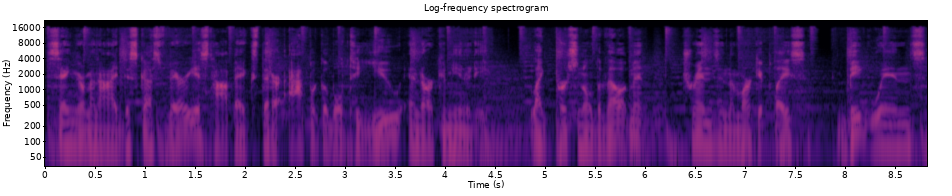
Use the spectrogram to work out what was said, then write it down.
Sangram and I discuss various topics that are applicable to you and our community, like personal development, trends in the marketplace, big wins,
